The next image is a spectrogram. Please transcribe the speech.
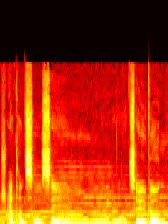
Schwertanz zusehen, zögern.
